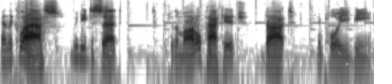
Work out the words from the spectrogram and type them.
And the class we need to set to the model package dot employee bean.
